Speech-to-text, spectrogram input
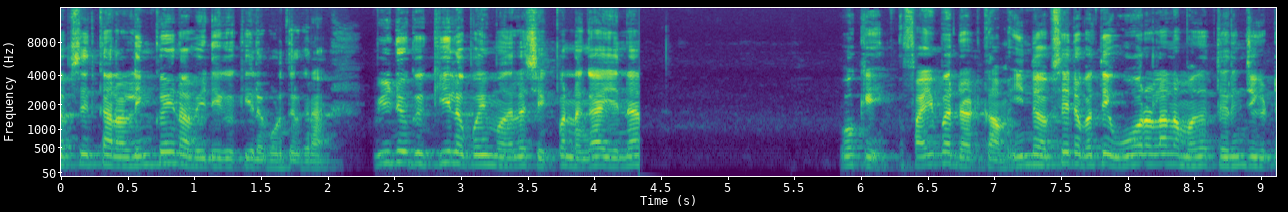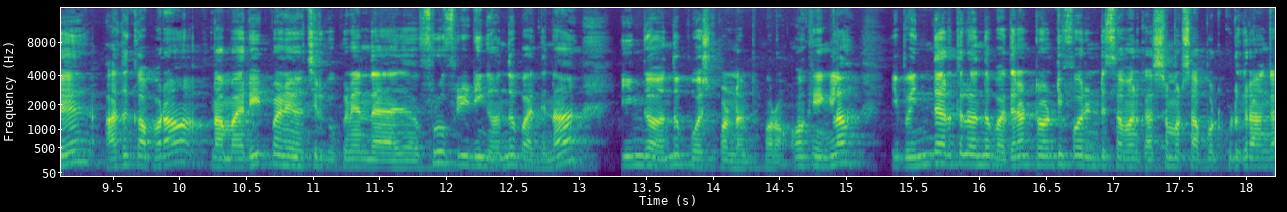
வெப்சைட்க்கான லிங்க்கையும் நான் வீடியோக்கு கீழே கொடுத்துருக்குறேன். வீடியோக்கு கீழே போய் முதல்ல செக் பண்ணுங்கள் என்ன ஓகே ஃபைபர் டாட் காம் இந்த வெப்சைட்டை பற்றி ஓவராலாக நம்ம வந்து தெரிஞ்சுக்கிட்டு அதுக்கப்புறம் நம்ம ரீட் பண்ணி வச்சுருக்கக்கூடிய இந்த ப்ரூஃப் ரீடிங் வந்து பார்த்தீங்கன்னா இங்கே வந்து போஸ்ட் பண்ண போகிறோம் ஓகேங்களா? இப்போ இந்த இடத்துல வந்து பார்த்தீங்கன்னா twenty four into seven customer support கொடுக்குறாங்க.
